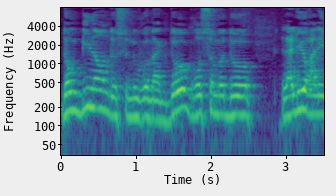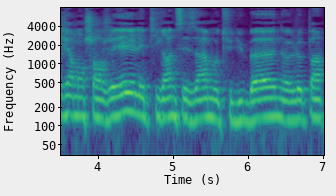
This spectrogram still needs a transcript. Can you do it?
Donc bilan de ce nouveau McDo, grosso modo, L'allure a légèrement changé, les petits grains de sésame au-dessus du bun, le pain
